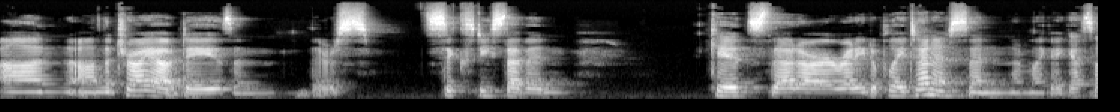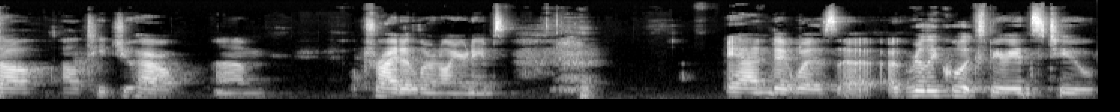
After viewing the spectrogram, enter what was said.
on on the tryout days and there's 67 kids that are ready to play tennis and i'm like i guess i'll i'll teach you how. Um, try to learn all your names. And it was a, a really cool experience to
